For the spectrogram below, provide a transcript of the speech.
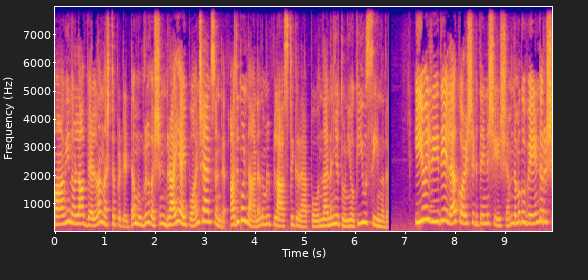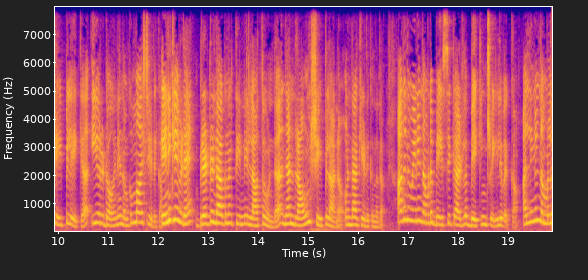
മാവിൽ നിന്നുള്ള ആ വെള്ളം നഷ്ടപ്പെട്ടിട്ട് മുകൾ വശം ഡ്രൈ ആയി പോകാൻ ചാൻസ് ഉണ്ട്. അതുകൊണ്ടാണ് നമ്മൾ പ്ലാസ്റ്റിക് റാപ്പോ നനഞ്ഞ തുണിയോ ഒക്കെ യൂസ് ചെയ്യുന്നത്. ഈ ഒരു രീതിയിൽ കുഴച്ചെടുത്തതിന് ശേഷം നമുക്ക് വേണ്ട ഒരു ഷേപ്പിലേക്ക് ഈ ഒരു ഡോയിനെ നമുക്ക് മാറ്റിയെടുക്കാം. എനിക്കിവിടെ ബ്രെഡ് ഉണ്ടാക്കുന്ന ടിൻ ഇല്ലാത്തതുകൊണ്ട് ഞാൻ റൗണ്ട് ഷേപ്പിലാണ് ഉണ്ടാക്കിയെടുക്കുന്നത്. അതിനുവേണ്ടി നമ്മുടെ ബേസിക് ആയിട്ടുള്ള ബേക്കിംഗ് ട്രേയിൽ വെക്കാം. അല്ലെങ്കിൽ നമ്മൾ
